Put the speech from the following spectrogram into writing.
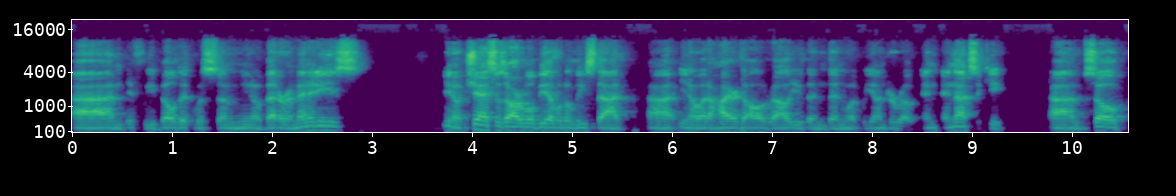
um, if we build it with some, you know, better amenities, you know, chances are we'll be able to lease that, uh, you know, at a higher dollar value than than what we underwrote, and and that's the key. Um, so,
